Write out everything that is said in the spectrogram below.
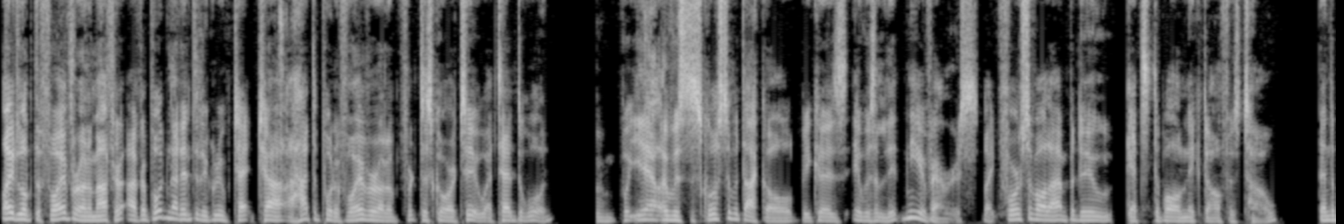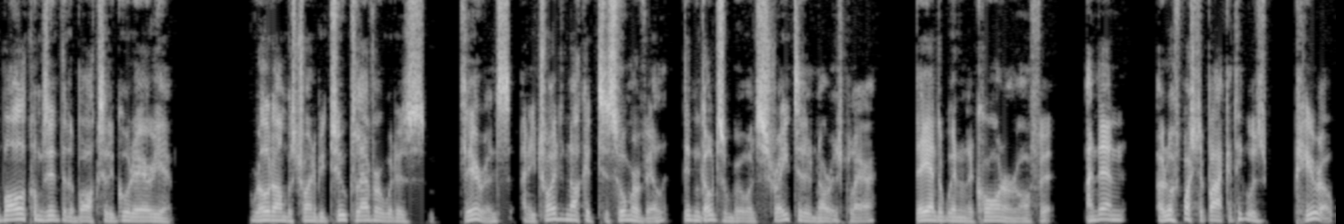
I'd love the fiver on him after after putting that into the group t- chat. I had to put a fiver on him for, to score two at ten to one. But yeah, I was disgusted with that goal because it was a litany of errors. Like first of all, Ampadu gets the ball nicked off his toe. Then the ball comes into the box at a good area. Rodon was trying to be too clever with his clearance and he tried to knock it to Summerville. Didn't go to Summerville, went straight to the Norwich player. They ended up winning a corner off it. And then I watched it back. I think it was Piroe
